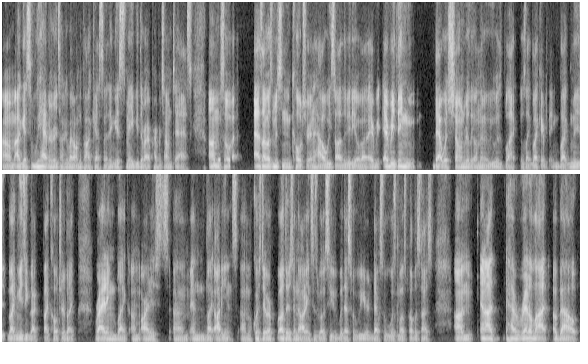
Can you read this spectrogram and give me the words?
um, I guess we haven't really talked about it on the podcast. So I think this may be the right proper time to ask. Um, so as I was mentioning culture and how we saw the video about every everything that was shown really on the movie was black. It was like black everything, black mu- black music, black black culture, black writing, black um artists, um and black audience. Um, of course there were others in the audience as well too, but that's what we were. That's what was most publicized. Um, and I have read a lot about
